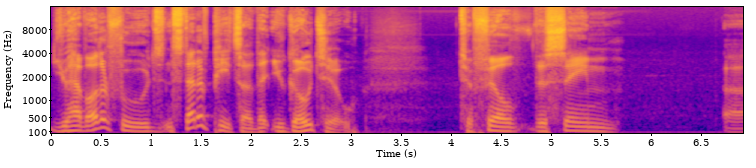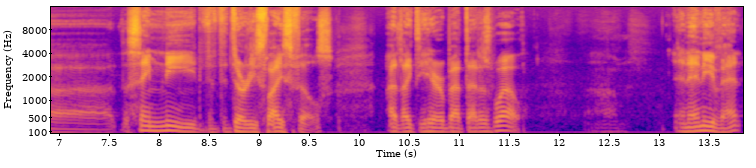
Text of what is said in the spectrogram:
you have other foods instead of pizza that you go to to fill this same uh, the same need that the dirty slice fills. I'd like to hear about that as well. Um, in any event,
